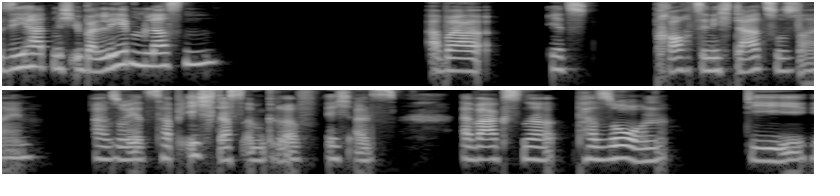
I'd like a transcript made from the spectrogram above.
sie hat mich überleben lassen. Aber jetzt braucht sie nicht da zu sein. Also jetzt habe ich das im Griff. Ich als erwachsene Person, die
